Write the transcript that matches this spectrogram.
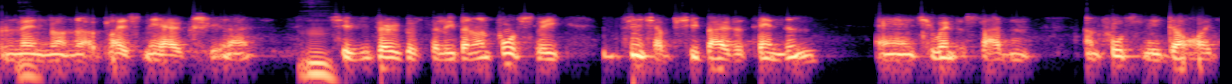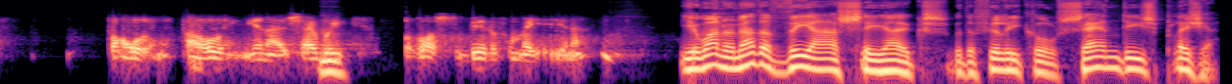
and then run a place in the Oaks. You know, mm. she was a very good filly, but unfortunately, finish up she bowed a tendon, and she went to stud and unfortunately died foaling, foaling, you know. So mm. we lost a beautiful mare, you know. You won another VRC Oaks with a filly called Sandy's Pleasure,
